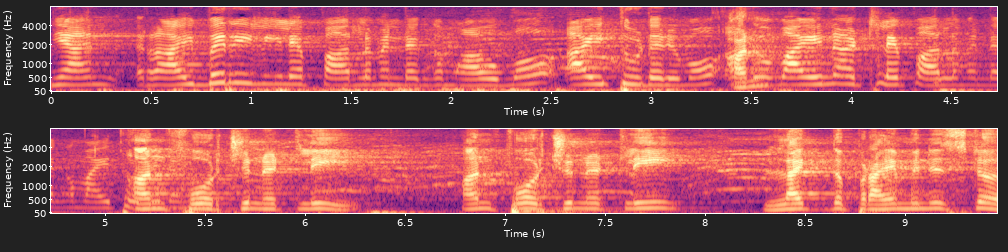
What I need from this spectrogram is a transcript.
ഞാൻ റായ്ബറേലിയിലെ പാർലമെന്റ് അംഗമാവുമോ ആയി തുടരുമോ? അതോ വയനാട്ടിലെ പാർലമെന്റ് അംഗമായി Unfortunately, unfortunately, like the Prime Minister,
